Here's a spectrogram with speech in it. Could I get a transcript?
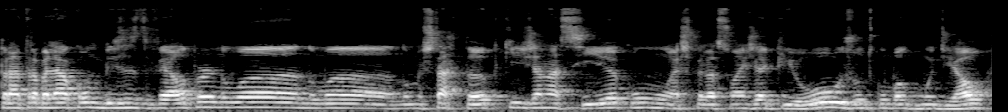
para trabalhar como business developer numa, numa, numa startup que já nascia com aspirações de IPO junto com o Banco Mundial,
